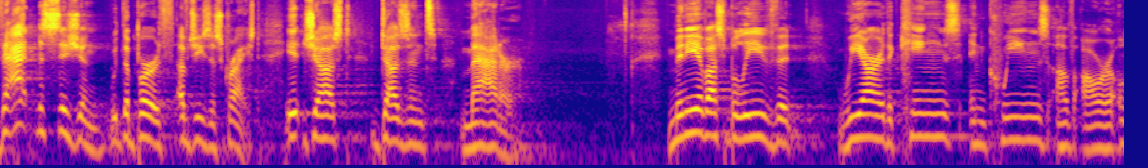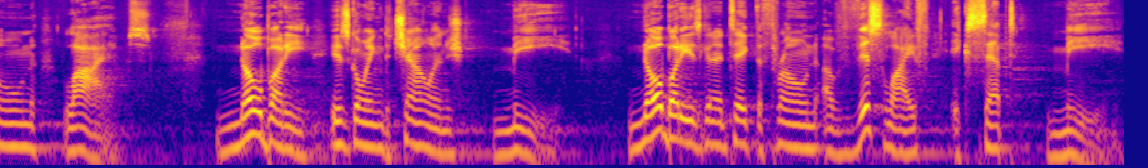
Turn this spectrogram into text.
that decision with the birth of Jesus Christ. It just doesn't matter. Many of us believe that we are the kings and queens of our own lives. Nobody is going to challenge me. Nobody is going to take the throne of this life except me.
